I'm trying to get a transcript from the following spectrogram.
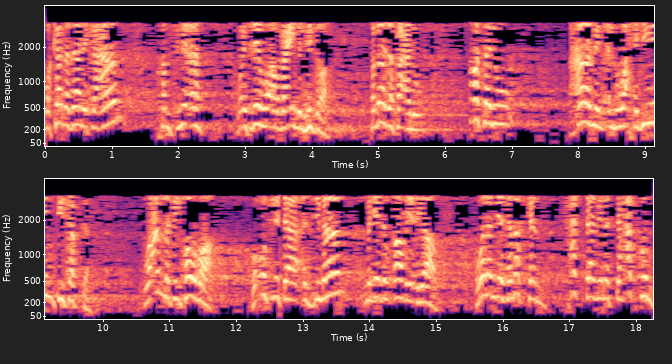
وكان ذلك عام 542 للهجرة فماذا فعلوا؟ قتلوا عامل الموحدين في سبتة. وعمت الفوضى وأفلت الزمام من يد القاضي عياض. ولم يتمكن حتى من التحكم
